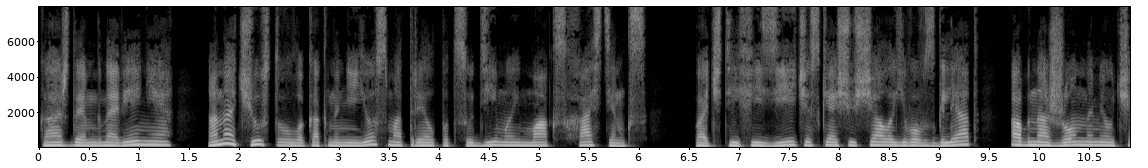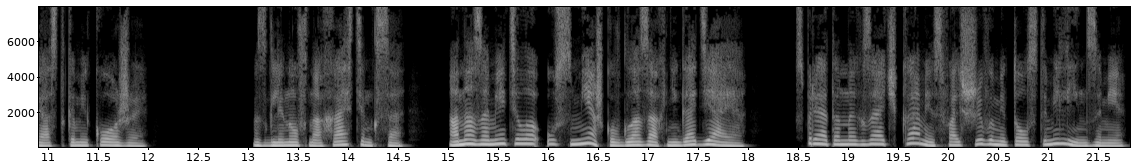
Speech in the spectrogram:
Каждое мгновение она чувствовала, как на нее смотрел подсудимый Макс Хастингс, Почти физически ощущала его взгляд обнаженными участками кожи. Взглянув на Хастингса, она заметила усмешку в глазах негодяя, спрятанных за очками с фальшивыми толстыми линзами.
